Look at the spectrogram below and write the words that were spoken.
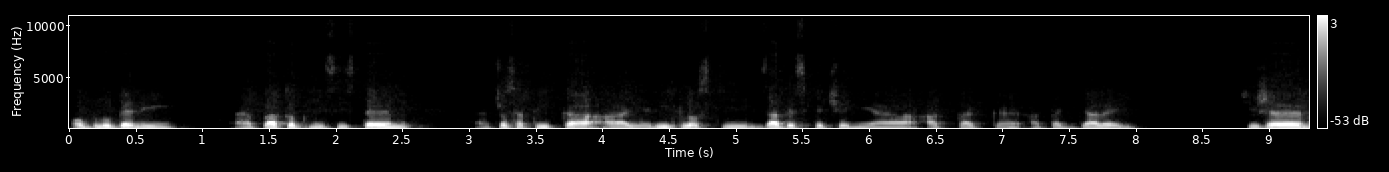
obľúbený e, platobný systém, čo sa týka aj rýchlosti, zabezpečenia a tak, a tak ďalej. Čiže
